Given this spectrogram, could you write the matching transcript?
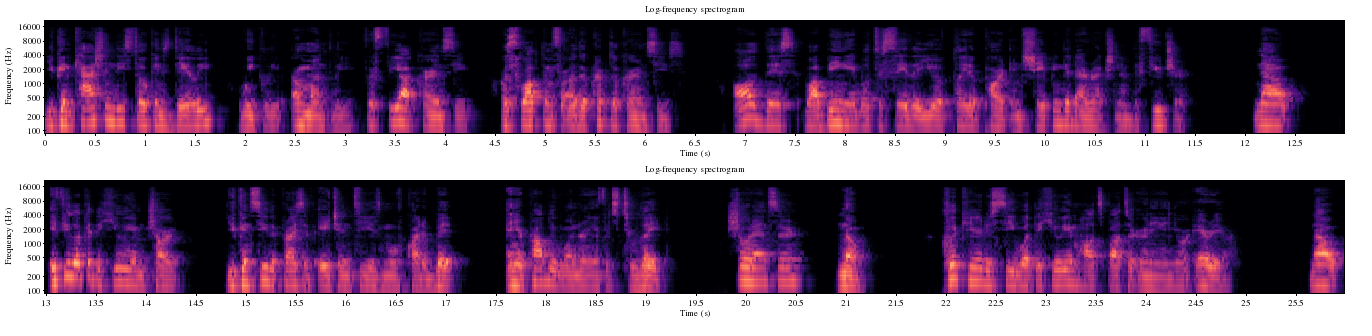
you can cash in these tokens daily weekly, or monthly for fiat currency or swap them for other cryptocurrencies. All this while being able to say that you have played a part in shaping the direction of the future. Now, If you look at the helium chart, you can see the price of HNT has moved quite a bit, and you're probably wondering if it's too late. Short answer, no. Click here to see what the helium hotspots are earning in your area. Now,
